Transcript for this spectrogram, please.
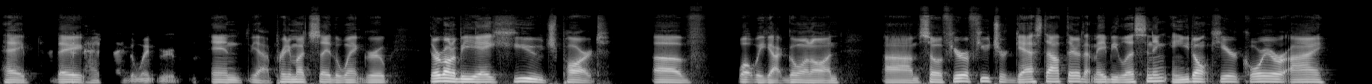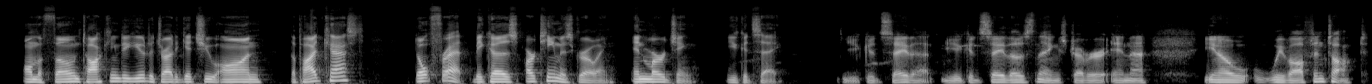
Hey, they hashtag the Wendt Group, and yeah, pretty much say the Wendt Group. They're going to be a huge part of what we got going on. Um, so if you're a future guest out there that may be listening and you don't hear Corey or I on the phone talking to you to try to get you on the podcast, don't fret because our team is growing and merging, you could say. You could say that. You could say those things, Trevor. And, uh, you know, we've often talked.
